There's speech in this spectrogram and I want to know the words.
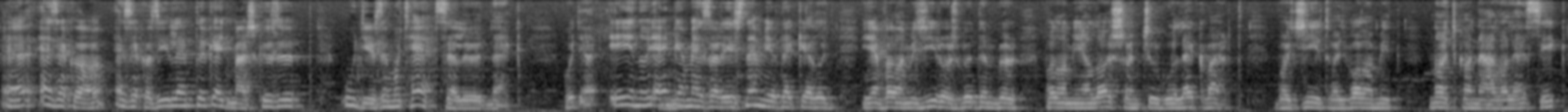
e, ezek, a, ezek az illetők egymás között úgy érzem, hogy hetszelődnek. Hogy én, hogy engem ez a rész nem érdekel, hogy ilyen valami zsíros bödönből valamilyen lassan csurgó lekvárt, vagy zsírt, vagy valamit nagy kanála leszik,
